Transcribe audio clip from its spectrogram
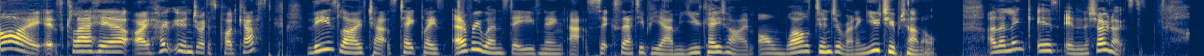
Hi, it's Claire here. I hope you enjoyed this podcast. These live chats take place every Wednesday evening at 6:30 p.m. UK time on Wild Ginger Running YouTube channel. And the link is in the show notes.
